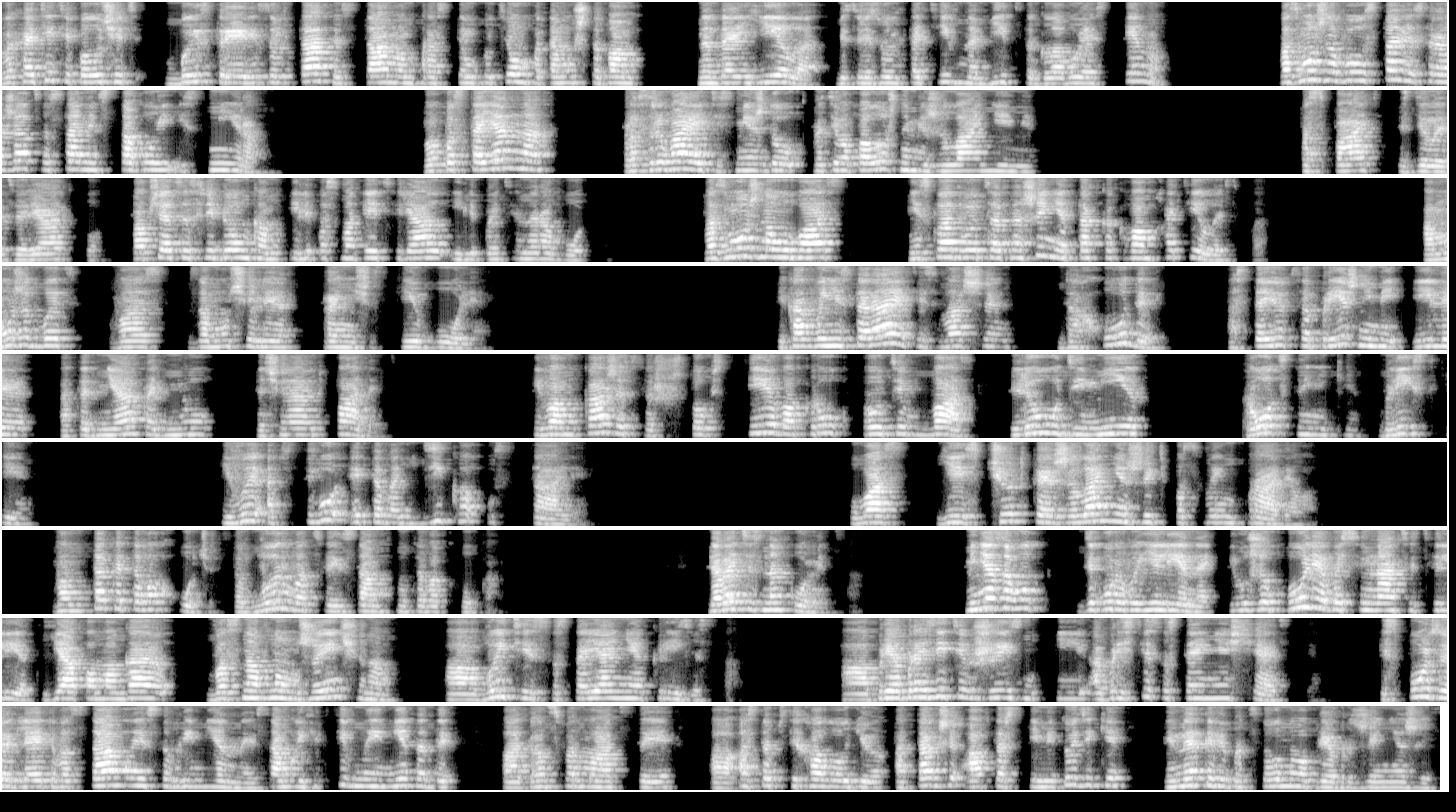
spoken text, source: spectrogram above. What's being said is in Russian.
Вы хотите получить быстрые результаты самым простым путем, потому что вам надоело безрезультативно биться головой о стену? Возможно, вы устали сражаться сами с собой и с миром. Вы постоянно разрываетесь между противоположными желаниями. Поспать, сделать зарядку, пообщаться с ребенком или посмотреть сериал, или пойти на работу. Возможно, у вас не складываются отношения так, как вам хотелось бы. А может быть, вас замучили хронические боли. И как вы ни стараетесь, ваши доходы остаются прежними или от дня ко дню начинают падать. И вам кажется, что все вокруг против вас, люди, мир, родственники, близкие. И вы от всего этого дико устали. У вас есть четкое желание жить по своим правилам. Вам так этого хочется, вырваться из замкнутого круга. Давайте знакомиться. Меня зовут Дегурова Елена, и уже более 18 лет я помогаю в основном женщинам а, выйти из состояния кризиса, а, преобразить их жизнь и обрести состояние счастья, используя для этого самые современные, самые эффективные методы а, трансформации, астропсихологию, а также авторские методики энерговибрационного преображения жизни.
